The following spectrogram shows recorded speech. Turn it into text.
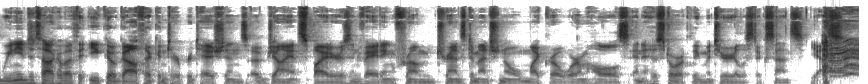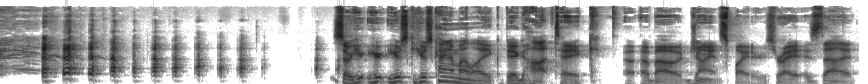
we need to talk about the eco gothic interpretations of giant spiders invading from transdimensional micro wormholes in a historically materialistic sense. Yes. so here, here's here's kind of my like big hot take about giant spiders, right? Is that,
